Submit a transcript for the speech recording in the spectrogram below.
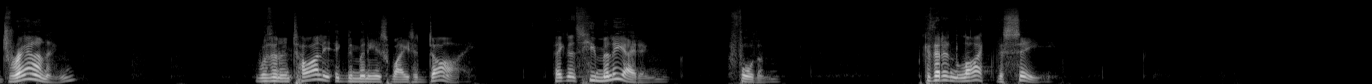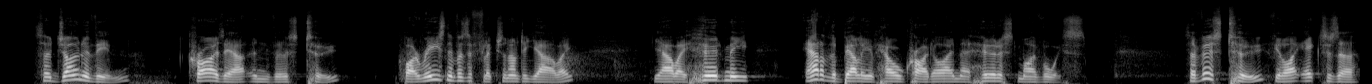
drowning was an entirely ignominious way to die. In fact, it's humiliating for them because they didn't like the sea. So Jonah then cries out in verse 2 By reason of his affliction unto Yahweh, Yahweh heard me, out of the belly of hell cried I, and thou heardest my voice. So, verse 2, if you like, acts as a,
